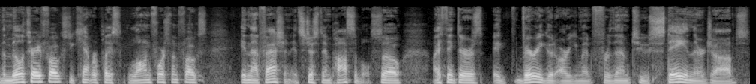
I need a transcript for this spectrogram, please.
the military folks. You can't replace law enforcement folks in that fashion. It's just impossible. So I think there's a very good argument for them to stay in their jobs.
